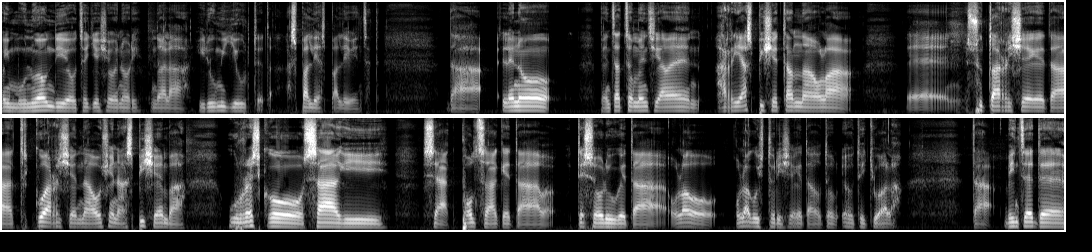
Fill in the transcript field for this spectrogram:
oin munua hundi hotzei jesoen hori, dala iru mili urte eta aspaldi, aspaldi bintzat. Da, leno, pentsatzen mentzia ben, harri azpixetan da, hola, en, zutarrixek eta trikoarrixen da, hoxen azpixen, ba, urrezko zagi, zeak, poltzak eta tesoruk eta hola, holako historisek eta euteitu ala. Eta bintzet, eh,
